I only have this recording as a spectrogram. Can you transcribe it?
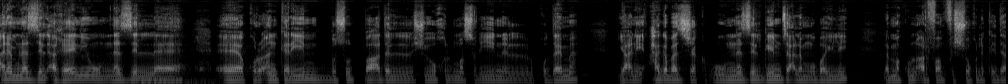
أنا منزل أغاني ومنزل آه، آه، قرآن كريم بصوت بعض الشيوخ المصريين القدامى. يعني حاجة بهذا الشكل ومنزل games على موبايلي. لما أكون قرفان في الشغل كده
